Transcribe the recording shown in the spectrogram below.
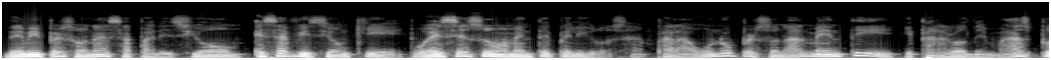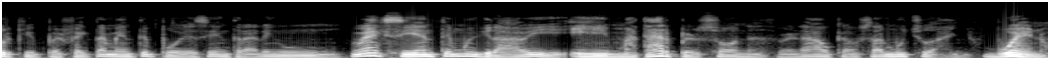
de mi persona, desapareció esa afición que puede ser sumamente peligrosa para uno personalmente y, para los demás, porque perfectamente puedes entrar en un, un accidente muy grave y, y matar personas, ¿verdad? O causar mucho daño. Bueno,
